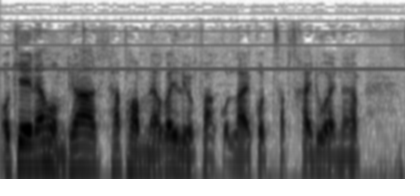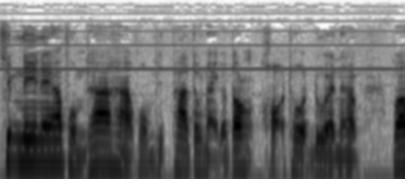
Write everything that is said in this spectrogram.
โอเคนะครับผมถ้าถ้าพร้อมแล้วก็อย่าลืมฝากกดไลค์กด Subscribe ด้วยนะครับ คลิปนี้นะครับผมถ้าหากผมผิดพลาดตรงไหนก็ต้องขอโทษด้วยนะครับ ว่า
